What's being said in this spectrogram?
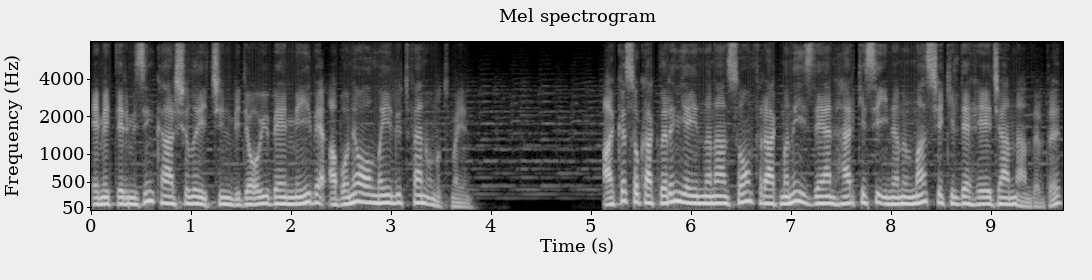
emeklerimizin karşılığı için videoyu beğenmeyi ve abone olmayı lütfen unutmayın. Arka Sokaklar'ın yayınlanan son fragmanı izleyen herkesi inanılmaz şekilde heyecanlandırdı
